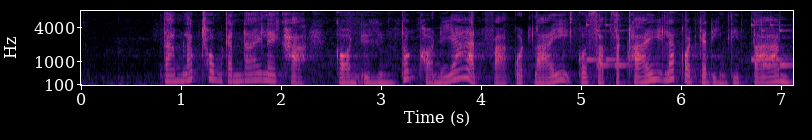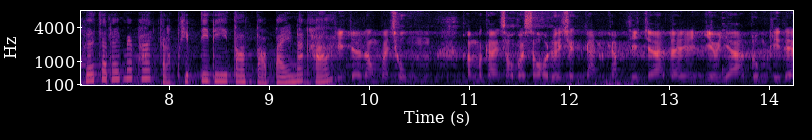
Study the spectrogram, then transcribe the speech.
2564 ตามรับชมกันได้เลยค่ะ ก่อนอื่นต้องขออนุญาตฝากกดไลค์ กด Subscribe และกดกระดิ่งติดตาม เพื่อจะได้ไม่พลาดกับคลิปดีๆ ตอนต่อไปนะคะ ที่จะต้องประชุมกรรมการสปสด้วยเช่นกันครับ ที่จะได้เยียวยากลุ่มที่ได้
